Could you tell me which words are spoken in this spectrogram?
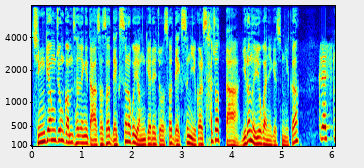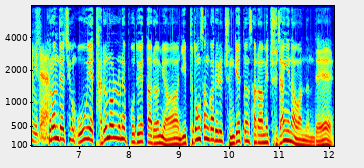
진경준 검사장이 나서서 넥슨하고 연결해줘서 넥슨이 이걸 사줬다 이런 의혹 아니겠습니까? 그렇습니다. 그런데 지금 오후에 다른 언론의 보도에 따르면 이 부동산 거래를 중개했던 사람의 주장이 나왔는데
